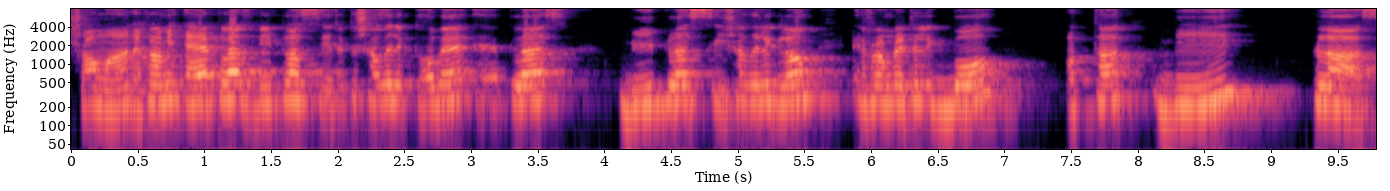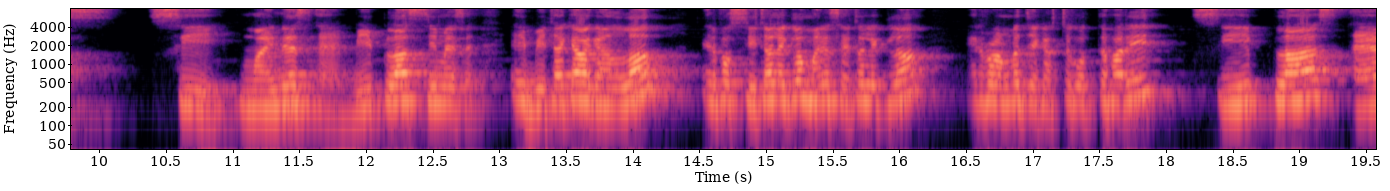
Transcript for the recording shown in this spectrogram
সমান, এখন আমি A plus B plus C এটা একটু সাজে লিখতে হবে। A plus B plus C সাজে লিখলাম। এরপর আমরা এটা লিখব, অর্থাৎ B plus C minus A B plus C minus A এই বিটাকে আগে আনলাম, এরপর সিটা লিখলাম মাইনাস এটা লিখলাম। এরপর আমরা যে কাজটা করতে পারি C plus A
